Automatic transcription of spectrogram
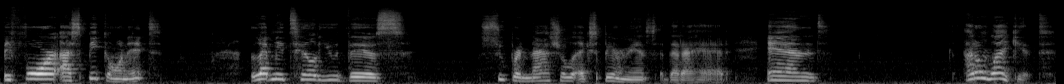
Before I speak on it, let me tell you this supernatural experience that I had. And I don't like it,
